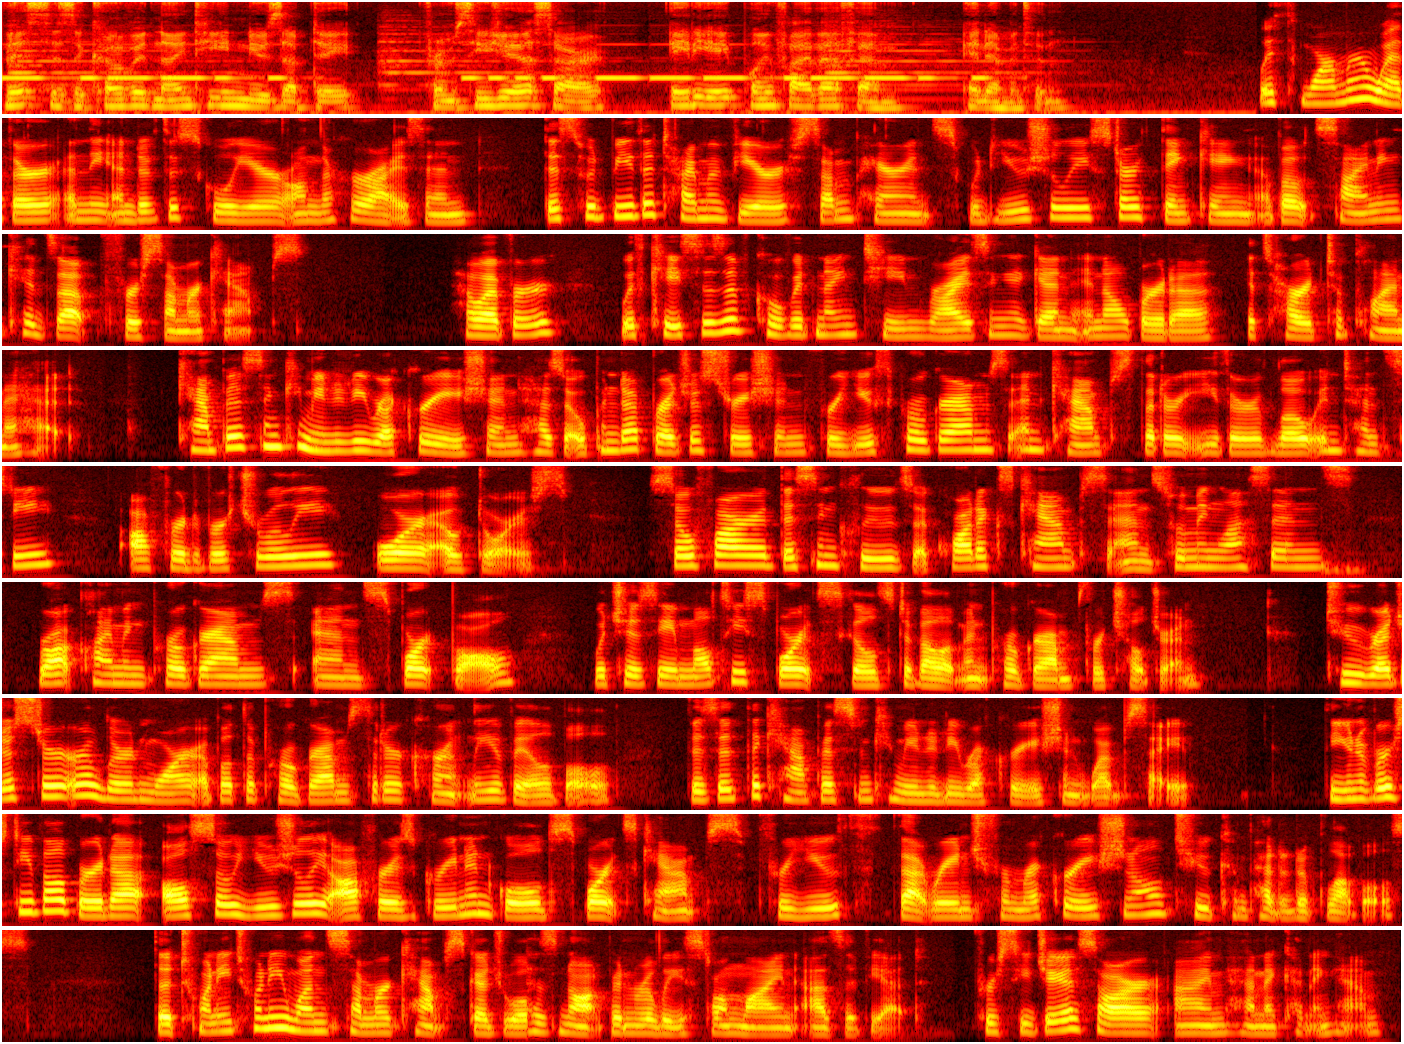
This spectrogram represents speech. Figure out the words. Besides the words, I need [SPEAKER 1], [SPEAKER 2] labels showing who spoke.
[SPEAKER 1] This is a COVID 19 news update from CJSR 88.5 FM in Edmonton.
[SPEAKER 2] With warmer weather and the end of the school year on the horizon, this would be the time of year some parents would usually start thinking about signing kids up for summer camps. However, with cases of COVID 19 rising again in Alberta, it's hard to plan ahead. Campus and Community Recreation has opened up registration for youth programs and camps that are either low intensity offered virtually or outdoors. So far, this includes aquatics camps and swimming lessons, rock climbing programs, and Sport Ball, which is a multi sport skills development program for children. To register or learn more about the programs that are currently available, visit the Campus and Community Recreation website. The University of Alberta also usually offers green and gold sports camps for youth that range from recreational to competitive levels. The 2021 summer camp schedule has not been released online as of yet. For CJSR, I'm Hannah Cunningham.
